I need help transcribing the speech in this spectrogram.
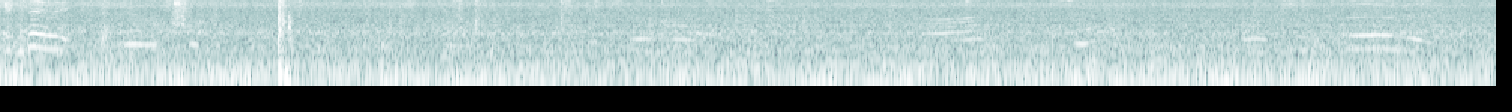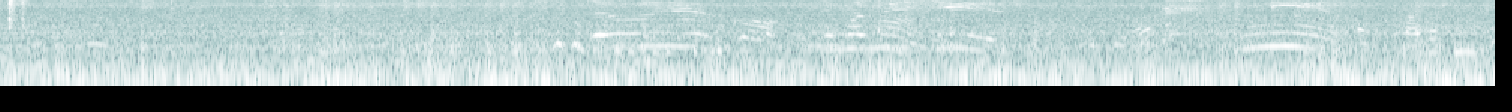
четыре. Нет. Надо внизу.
